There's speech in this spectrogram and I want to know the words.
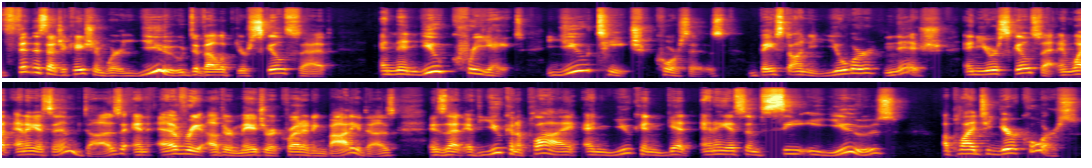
fitness education where you develop your skill set and then you create, you teach courses based on your niche and your skill set. And what NASM does, and every other major accrediting body does, is that if you can apply and you can get NASM CEUs applied to your course.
